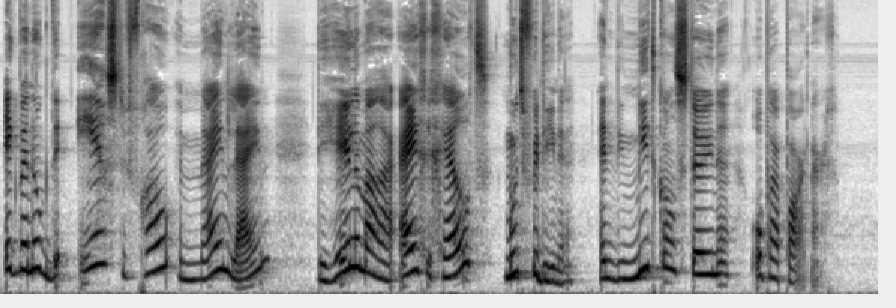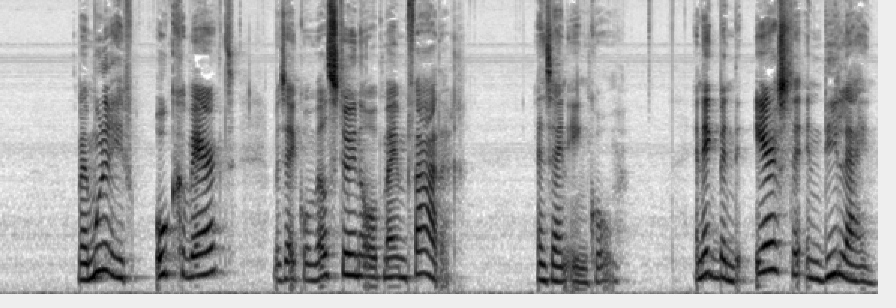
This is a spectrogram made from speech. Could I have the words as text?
Ik ben ook de eerste vrouw in mijn lijn die helemaal haar eigen geld moet verdienen en die niet kan steunen op haar partner. Mijn moeder heeft ook gewerkt, maar zij kon wel steunen op mijn vader en zijn inkomen. En ik ben de eerste in die lijn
